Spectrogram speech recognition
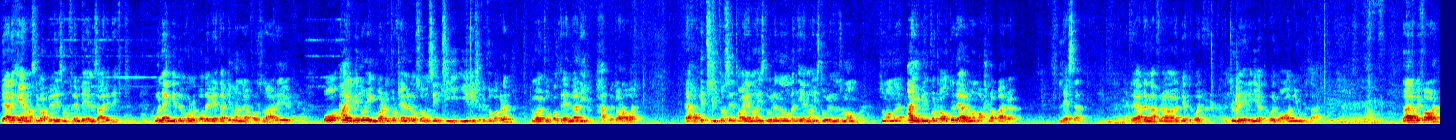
det er det eneste gartneriet som fremdeles er i drift. Hvor lenge de holder på, det vet jeg ikke, men iallfall så er de Og Eivind og Ingvar de forteller også om sin tid i Lisleby fotballklubb. De var jo fotballtrenere i haugetall av år. Jeg har ikke tid til å se, ta en av historiene nå, men en av historiene som han, som han eh, Eivind fortalte, det er om han Aslak Bærø. Les den. Det den er fra Gøteborg. En turnering i Gøteborg, hva han gjorde der. Der har vi faren.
